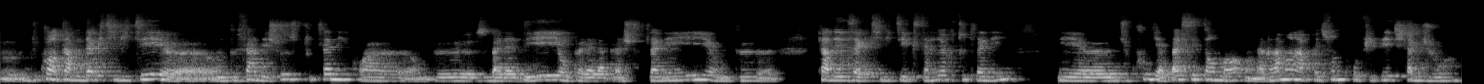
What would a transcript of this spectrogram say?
Euh, du coup, en termes d'activité, euh, on peut faire des choses toute l'année. On peut se balader, on peut aller à la plage toute l'année, on peut faire des activités extérieures toute l'année. Et euh, du coup, il n'y a pas ces temps morts. On a vraiment l'impression de profiter de chaque jour.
